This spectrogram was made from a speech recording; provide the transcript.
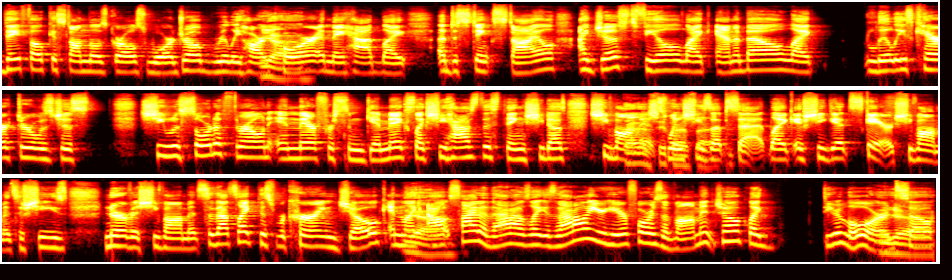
They focused on those girls' wardrobe really hardcore and they had like a distinct style. I just feel like Annabelle, like Lili's character was just she was sort of thrown in there for some gimmicks. Like she has this thing she does. She vomits she when she's that. upset. Like if she gets scared, she vomits. If she's nervous, she vomits. So that's like this recurring joke. And like Yeah. outside of that, I was like, is that all you're here for? Is a vomit joke? Like, dear Lord. Yeah. So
